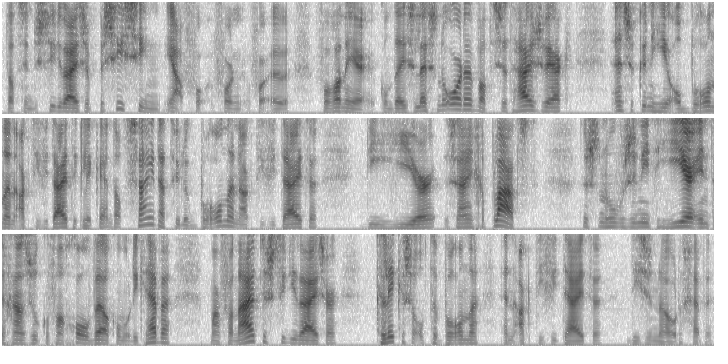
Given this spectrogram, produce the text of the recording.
Dat ze in de studiewijzer precies zien ja, voor, voor, voor, uh, voor wanneer komt deze les in de orde, wat is het huiswerk. En ze kunnen hier op bronnen en activiteiten klikken. En dat zijn natuurlijk bronnen en activiteiten die hier zijn geplaatst. Dus dan hoeven ze niet hierin te gaan zoeken van goh, welke moet ik hebben. Maar vanuit de studiewijzer klikken ze op de bronnen en activiteiten die ze nodig hebben.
